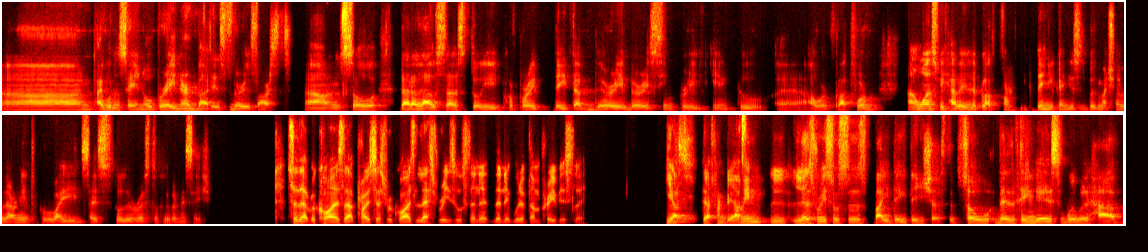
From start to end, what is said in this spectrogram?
uh, I wouldn't say a no brainer, but it's very fast. Uh, so that allows us to incorporate data very, very simply into uh, our platform. And once we have it in the platform, then you can use it with machine learning to provide insights to the rest of the organization. So that requires that process requires less resource than it than it would have done previously. Yes, definitely. I mean, less resources by data ingested. So the thing is, we will have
